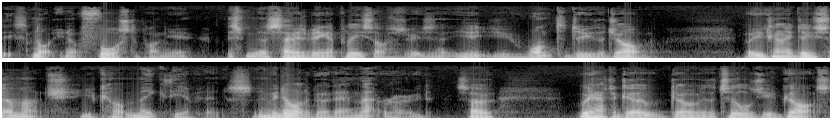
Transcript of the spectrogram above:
it's not you're not forced upon you. It's the same as being a police officer, isn't? You you want to do the job, but you can only do so much. You can't make the evidence, and we don't want to go down that road. So we have to go go with the tools you've got.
